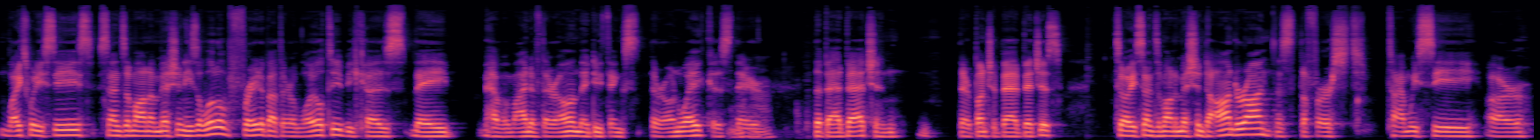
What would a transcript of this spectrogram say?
likes what he sees, sends him on a mission. He's a little afraid about their loyalty because they have a mind of their own. They do things their own way because they're Mhm. the Bad Batch and they're a bunch of bad bitches. So he sends him on a mission to Onderon. This is the first time we see our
